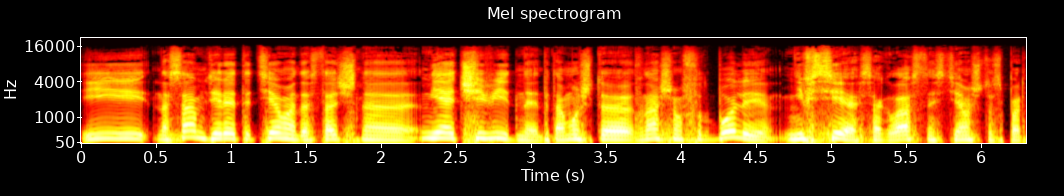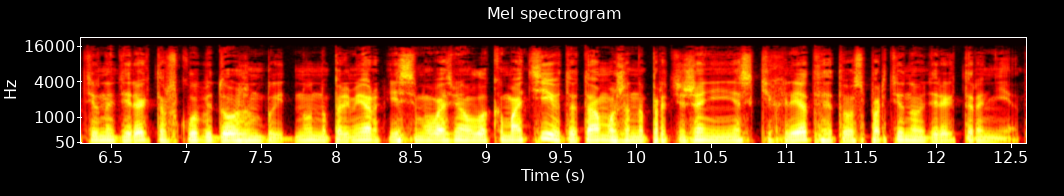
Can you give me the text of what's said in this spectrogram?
И на самом деле эта тема достаточно неочевидная, потому что в нашем футболе не все согласны с тем, что спортивный директор в клубе должен быть. Ну, например, если мы возьмем «Локомотив», то там уже на протяжении нескольких лет этого спортивного директора нет.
